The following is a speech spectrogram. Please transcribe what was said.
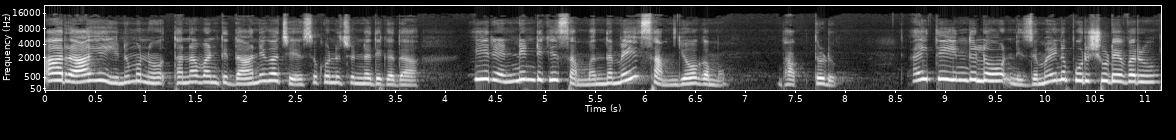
ఆ రాయి ఇనుమును తన వంటి దానిగా చేసుకొనుచున్నది గదా. ఈ రెండింటికి సంబంధమే సంయోగము. భక్తుడు. అయితే ఇందులో నిజమైన పురుషుడెవరు?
